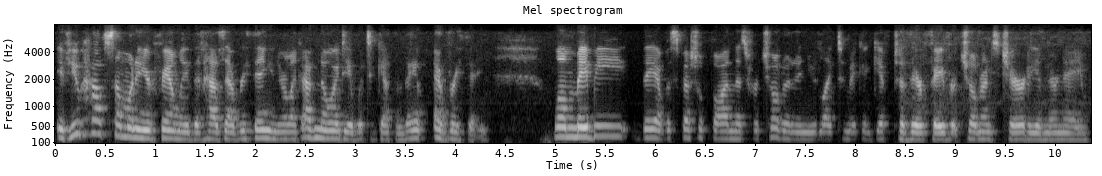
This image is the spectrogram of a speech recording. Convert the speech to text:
If you have someone in your family that has everything and you're like, I have no idea what to get them, they have everything. Well, maybe they have a special fondness for children and you'd like to make a gift to their favorite children's charity in their name.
